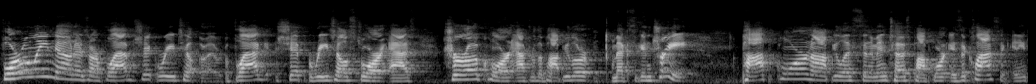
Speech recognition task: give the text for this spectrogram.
formerly known as our flagship retail, uh, flagship retail store as Churro Corn after the popular Mexican treat. Popcornopolis Cinnamon Toast Popcorn is a classic. Any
